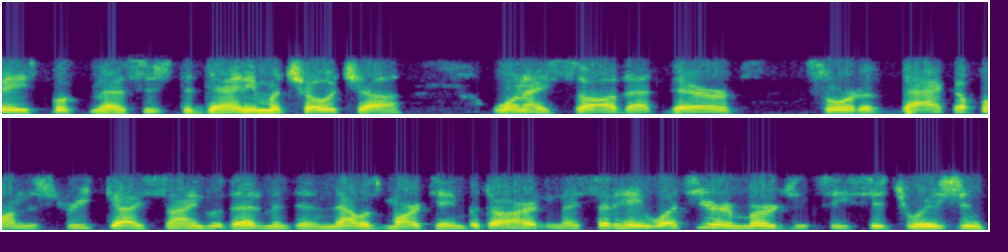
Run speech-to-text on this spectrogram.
Facebook message to Danny Maciocia when I saw that their sort of backup on the street guy signed with Edmonton, and that was Martin Bedard. And I said, hey, what's your emergency situation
